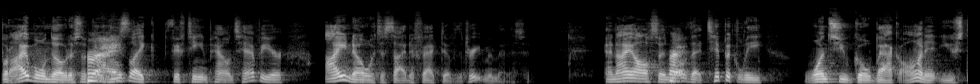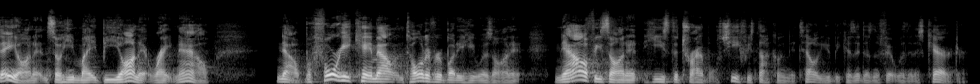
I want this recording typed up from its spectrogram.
but I will notice okay, Right. he's like 15 pounds heavier. I know it's a side effect of the treatment medicine. And I also know Right. that typically once you go back on it, you stay on it. And so he might be on it right now. Now, before he came out and told everybody he was on it, now if he's on it, he's the tribal chief. He's not going to tell you because it doesn't fit within his character.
